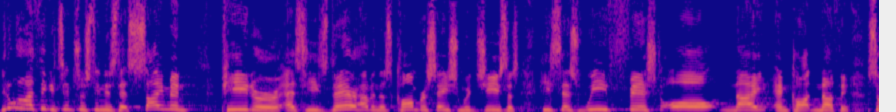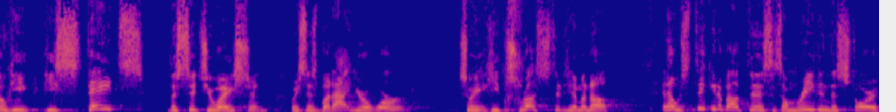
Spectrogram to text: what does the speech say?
You know what I think it's interesting is that Simon Peter, as he's there having this conversation with Jesus, he says, We fished all night and caught nothing. So he, he states the situation, but he says, But at your word. So he, he trusted him enough. And I was thinking about this as I'm reading this story.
